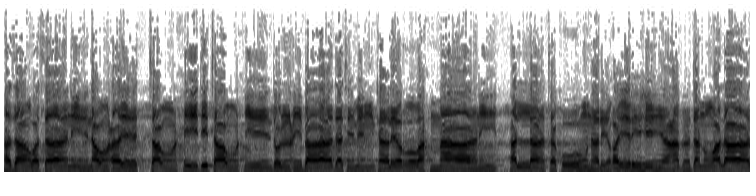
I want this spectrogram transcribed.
هذا وثاني نوعي التوحيد توحيد العبادة منك للرحمن. ألا تكون لغيره عبدا ولا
